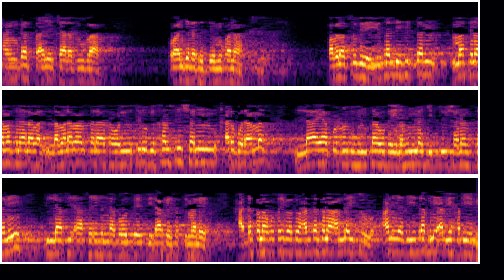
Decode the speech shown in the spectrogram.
حنقس على جارة دوبا وأنجلت الدين خنا قبل الصبح يصلي ستا مثنى مثنى لما لما صلاة ويوتر بخمس شنين أرقد أمس لا يقعد هنتاو بينهن جد شنن سني إلا في آخرهن بود في ذاك ملئ حدثنا قتيبة حدثنا الليث عن يزيد بن أبي حبيب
